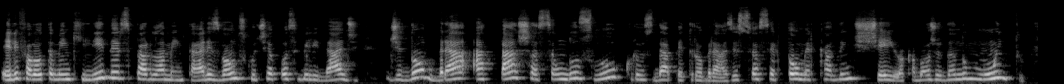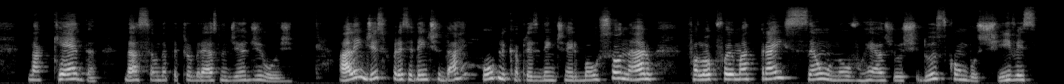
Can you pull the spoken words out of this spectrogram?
Ele falou também que líderes parlamentares vão discutir a possibilidade de dobrar a taxação dos lucros da Petrobras. Isso acertou o mercado em cheio, acabou ajudando muito na queda da ação da Petrobras no dia de hoje. Além disso, o presidente da República, presidente Jair Bolsonaro, falou que foi uma traição o novo reajuste dos combustíveis.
